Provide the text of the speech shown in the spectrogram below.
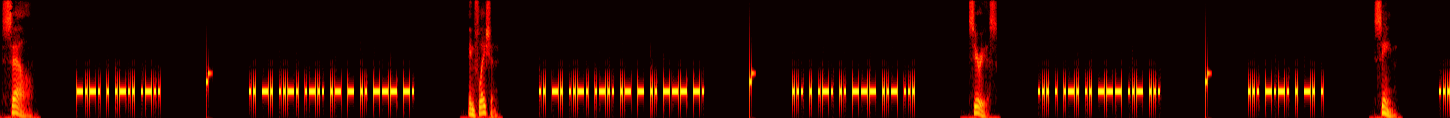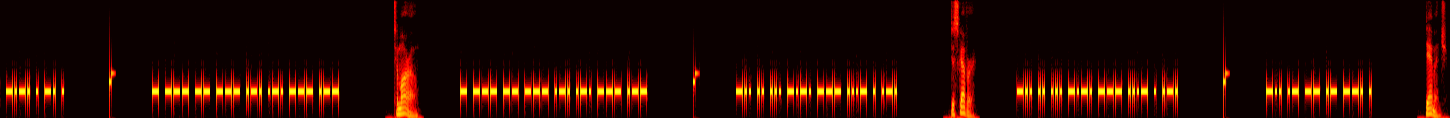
Sell. Inflation. Serious. Seen. Tomorrow. Discover. Damage.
